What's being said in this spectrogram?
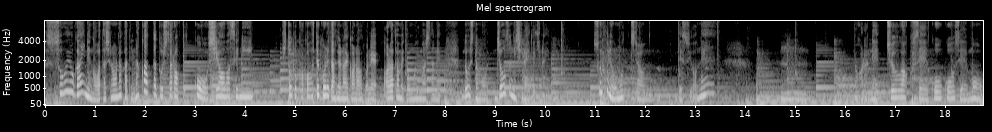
そういう概念が私の中でなかったとしたら結構幸せに人と関わってこれたんじゃないかなとね改めて思いましたね。どうしても上手にしないといけないそういうふうに思っちゃうんですよね。ね中学生高校生も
